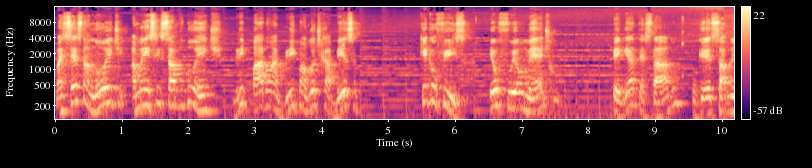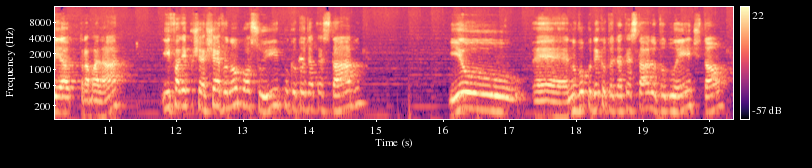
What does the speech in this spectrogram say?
Mas sexta-noite, amanheci sábado doente. Gripado, uma gripe, uma dor de cabeça. O que, que eu fiz? Eu fui ao médico, peguei atestado, porque sábado ia trabalhar, e falei pro chefe, chefe, eu não posso ir porque eu estou de atestado e eu é, não vou poder que eu estou de atestado, eu estou doente e tal.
